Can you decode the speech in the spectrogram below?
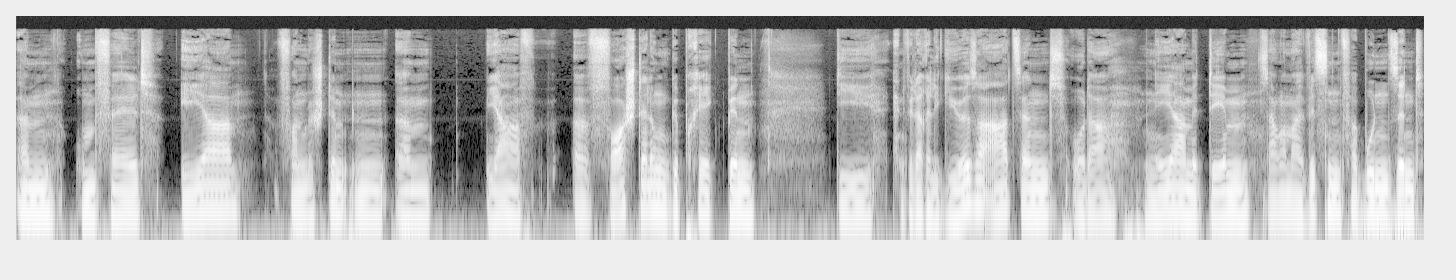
ähm, Umfeld eher von bestimmten ähm, ja, äh, Vorstellungen geprägt bin, die entweder religiöser Art sind oder näher mit dem, sagen wir mal, Wissen verbunden sind,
